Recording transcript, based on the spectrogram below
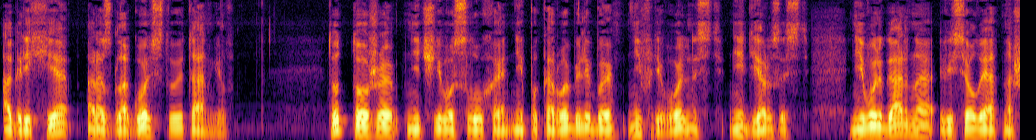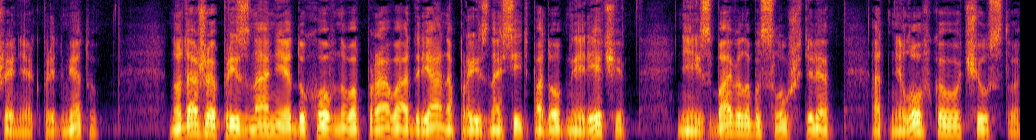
о грехе разглагольствует ангел. Тут тоже ничего слуха не покоробили бы ни фривольность, ни дерзость, ни вульгарно веселые отношения к предмету, но даже признание духовного права Адриана произносить подобные речи не избавило бы слушателя от неловкого чувства,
